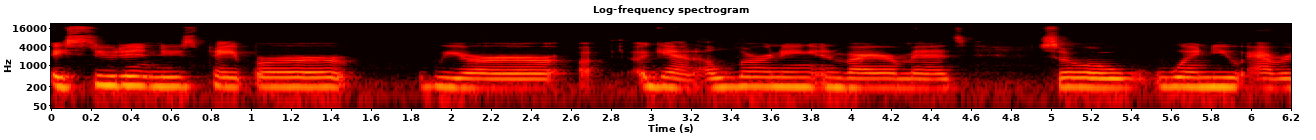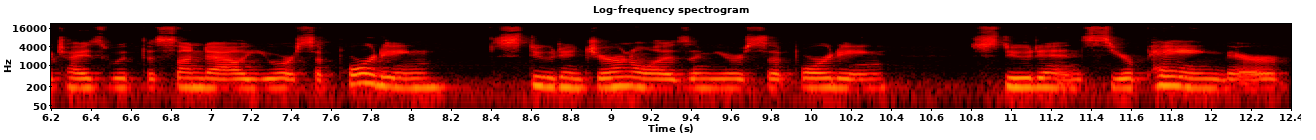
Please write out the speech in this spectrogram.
a student newspaper. We are, uh, again, a learning environment. So when you advertise with the Sundial, you are supporting student journalism. You're supporting students. You're paying their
